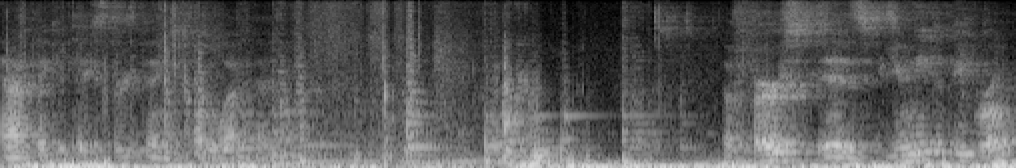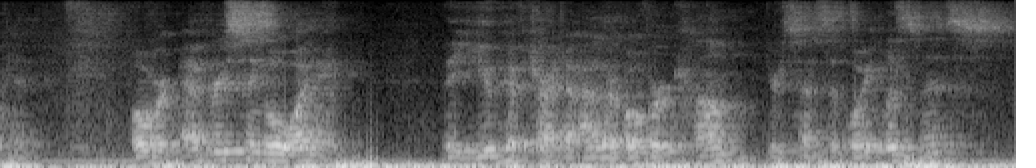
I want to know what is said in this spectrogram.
And I think it takes three things to let Him. The first is you need to be broken over every single way that you have tried to either overcome your sense of weightlessness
